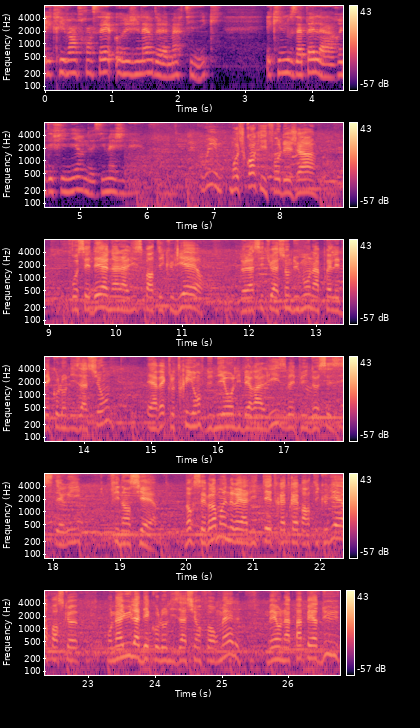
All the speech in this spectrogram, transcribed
écrivain français originaire de la Martinique, et qui nous appelle à redéfinir nos imaginaires. Oui, moi je crois qu'il faut déjà procéder à une analyse particulière de la situation du monde après les décolonisations et avec le triomphe du néolibéralisme et puis de ces hystéries financières. Donc c'est vraiment une réalité très particulière parce que on a eu la décolonisation formelle, mais on n'a pas perdu,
